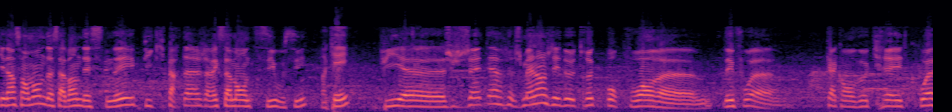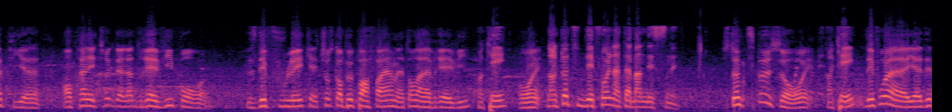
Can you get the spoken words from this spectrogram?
qui est dans son monde de sa bande dessinée, puis qui partage avec ce monde ici aussi. OK? Puis euh, je mélange les deux trucs pour pouvoir, euh, des fois, euh, quand on veut créer de quoi, puis euh, on prend les trucs de notre vraie vie pour se défouler, quelque chose qu'on peut pas faire, mettons, dans la vraie vie. OK? Ouais. Donc, toi, tu te défoules dans ta bande dessinée. C'est un petit peu ça, ouais. OK? Des fois, euh, il y a des-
